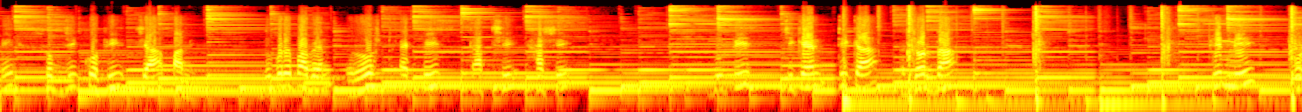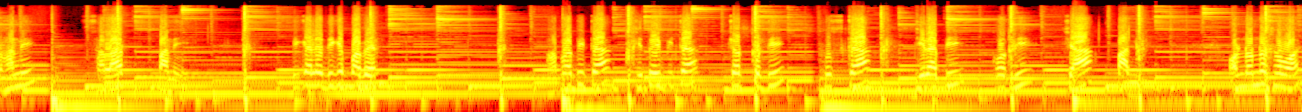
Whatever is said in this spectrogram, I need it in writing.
মিক্স সবজি, কফি, চা, পানি। দুপুরে পাবেন রোস্ট এক পিস কাচ্ছি খাসি পিস চিকেন টিকা জর্দা, ফিন্নি বোরহানি সালাদ, পানি। বিকালের দিকে পাবেন ভাপা পিঠা চিতই পিঠা, চটপটি, ফুচকা, জিলাপি, কফি, চা, পানি। অন্যান্য সময়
